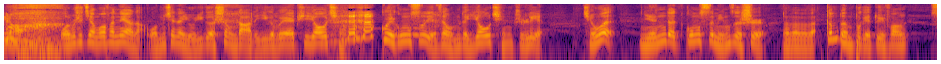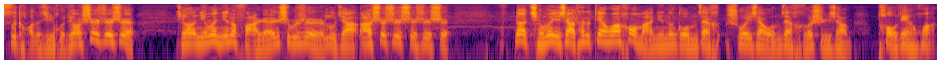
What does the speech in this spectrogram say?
你好，我们是建国饭店的，我们现在有一个盛大的一个 VIP 邀请，贵公司也在我们的邀请之列。请问您的公司名字是？不不不不，根本不给对方思考的机会。对方是是是，请问您问您的法人是不是陆家啊？是是是是是，那请问一下他的电话号码，您能给我们再说一下？我们再核实一下套电话。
